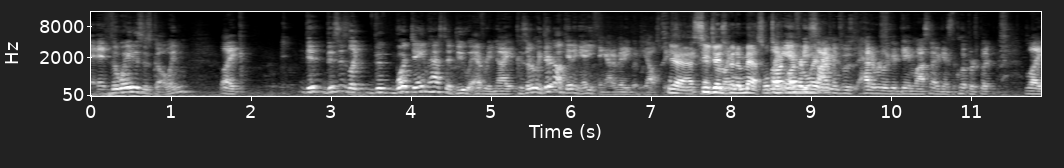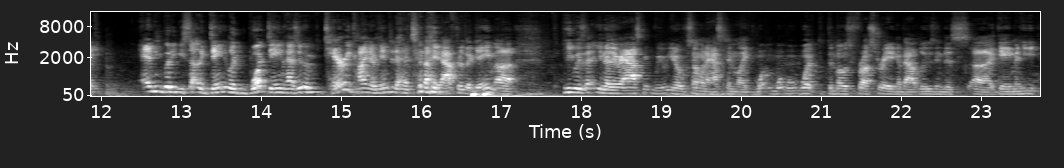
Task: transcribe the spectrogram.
eh, the way this is going, like, this is like the, what Dame has to do every night because they're like they're not getting anything out of anybody else. basically, Yeah, CJ's for, been a mess. We'll like talk about Anthony. Simons was had a really good game last night against the Clippers, but like anybody besides like Dame, like what Dame has. I mean, Terry kind of hinted at it tonight after the game. Uh, he was, you know, they were asking, you know, someone asked him like what, what, what the most frustrating about losing this uh, game, and he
